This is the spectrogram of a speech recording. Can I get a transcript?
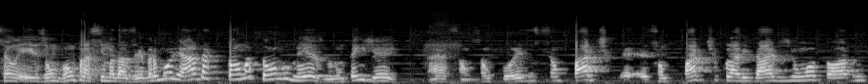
São, eles vão, vão para cima da zebra molhada, toma tombo mesmo, não tem jeito. Né? São, são coisas que são, part, é, são particularidades de um autódromo,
